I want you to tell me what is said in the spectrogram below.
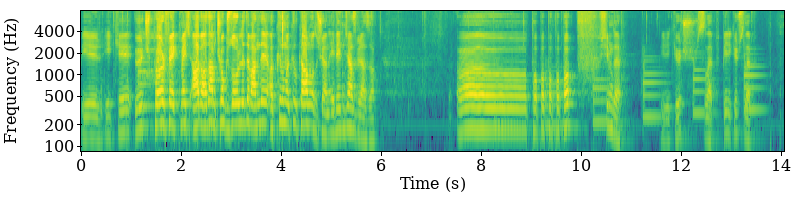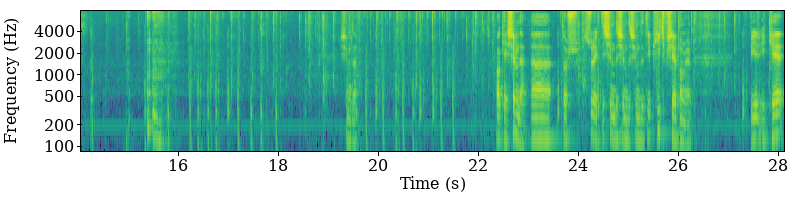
1, 2, 3. Perfect match. Abi adam çok zorladı. Bende akıl makıl kalmadı şu an. Eleneceğiz birazdan. Oo, Pop pop pop pop pop. Şimdi. 1, 2, 3. Slap. 1, 2, 3 slap. Şimdi. Okey şimdi. Ee, dur. Sürekli şimdi şimdi şimdi deyip hiçbir şey yapamıyorum. 1 2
